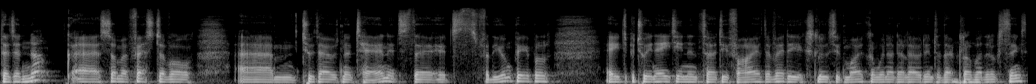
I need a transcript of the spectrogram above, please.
there's a Knock uh, Summer Festival um, 2010. It's the it's for the young people aged between 18 and 35. They're very exclusive, Michael. We're not allowed into that club by the looks of things.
